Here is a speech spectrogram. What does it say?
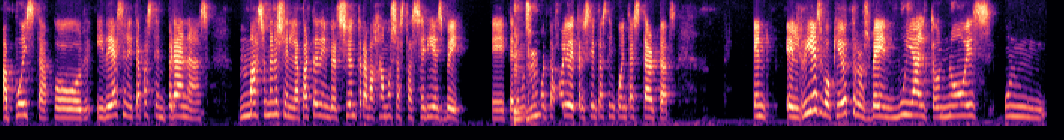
apuesta por ideas en etapas tempranas, más o menos en la parte de inversión trabajamos hasta series B. Eh, tenemos un portafolio de 350 startups el riesgo que otros ven muy alto no es un,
